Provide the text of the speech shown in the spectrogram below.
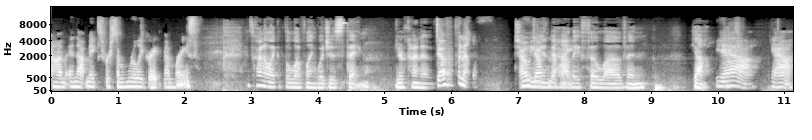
um, and that makes for some really great memories. It's kind of like the love languages thing. You're kind of definitely tuning oh, into how they feel love and yeah, yeah, yeah,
